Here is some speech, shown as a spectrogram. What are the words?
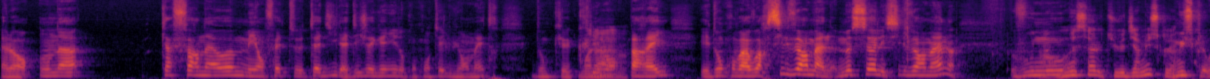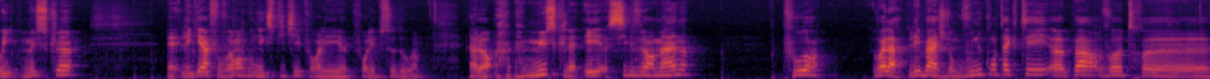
alors, on a Cafarnaum, mais en fait, Taddy, il a déjà gagné, donc on comptait lui en mettre. Donc, euh, Clément, Voilà. pareil. Et donc, on va avoir Silverman, Muscle et Silverman. Vous Alors, nous. muscle, tu veux dire muscle? Muscle, oui, muscle. Eh, les gars, il faut vraiment que vous nous expliquiez pour les, pour les pseudos. hein. Alors, muscle et Silverman pour voilà les badges. Donc, vous nous contactez euh, par votre. euh,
